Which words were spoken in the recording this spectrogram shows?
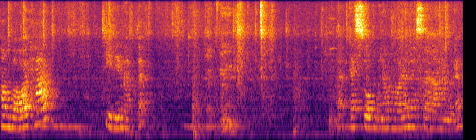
han var her tidlig i møtet. Eh, Jeg så hvor han var hen, jeg så hva han gjorde.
